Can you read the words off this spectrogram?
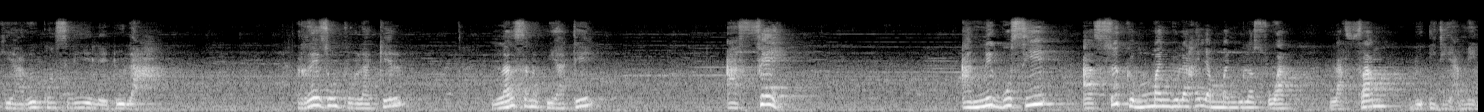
qui a réconcilié les deux là. Raison pour laquelle Lansana Kouyaté a fait à négocier à ce que Mandula Haya Mandula soit la femme de Idi Amin.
